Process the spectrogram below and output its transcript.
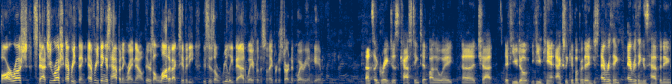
bar rush, statue rush, everything. Everything is happening right now. There's a lot of activity. This is a really bad way for the sniper to start an aquarium game. That's a great just casting tip, by the way, uh, chat. If you don't, if you can't actually keep up with everything, just everything, everything is happening.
